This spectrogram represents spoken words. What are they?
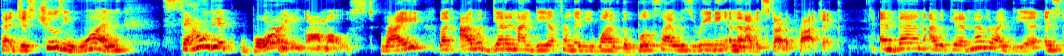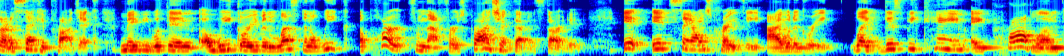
that just choosing one sounded boring almost, right? Like I would get an idea from maybe one of the books I was reading and then I would start a project. And then I would get another idea and start a second project, maybe within a week or even less than a week apart from that first project that I started. It, it sounds crazy. I would agree. Like this became a problem.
